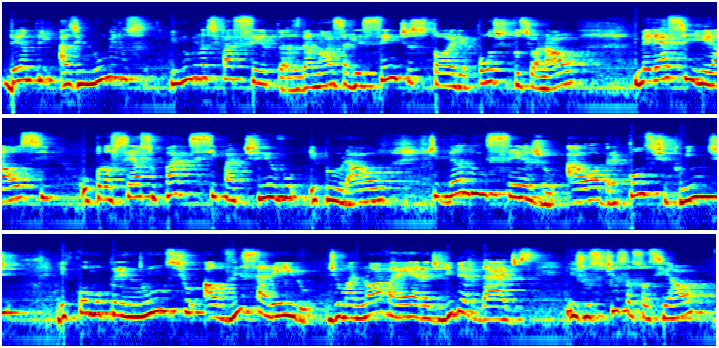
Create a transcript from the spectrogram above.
Dentre as inúmeras, inúmeras facetas da nossa recente história constitucional, merece realce o processo participativo e plural que, dando ensejo à obra constituinte e como prenúncio ao viçareiro de uma nova era de liberdades e justiça social,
